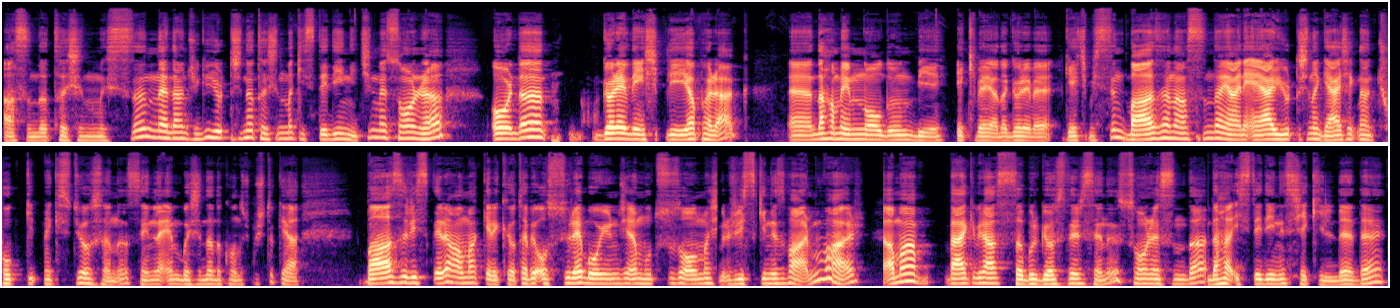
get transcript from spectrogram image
aslında taşınmışsın. Neden? Çünkü yurt dışına taşınmak istediğin için ve sonra Orada görev değişikliği yaparak e, daha memnun olduğun bir ekibe ya da göreve geçmişsin. Bazen aslında yani eğer yurt dışına gerçekten çok gitmek istiyorsanız seninle en başında da konuşmuştuk ya bazı riskleri almak gerekiyor. Tabii o süre boyunca mutsuz olma riskiniz var mı? Var. Ama belki biraz sabır gösterirseniz sonrasında daha istediğiniz şekilde de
